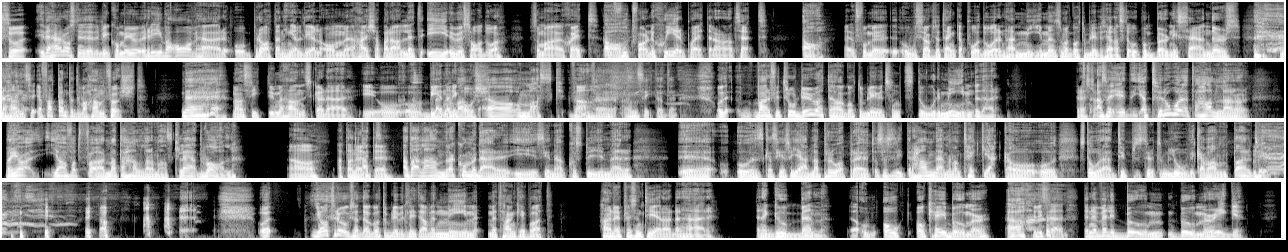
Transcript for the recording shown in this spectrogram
Så i det här avsnittet, vi kommer ju riva av här och prata en hel del om High Chaparrallet i USA då, som har skett Ja. och fortfarande sker på ett eller annat sätt. Ja. Jag får mig osökt att tänka på då den här memen som har gått och blivit så jävla stor på Bernie Sanders. när han, jag fattar inte att det var han först. Nej. Men han sitter ju med handskar där i, och, och benen i kors. Ja, och mask framför ansiktet. Och varför tror du att det har gått och blivit sån stor meme det där? Förresten. Alltså, eh, jag tror att det handlar om, vad jag, jag har fått för mig att det handlar om hans klädval. ja, att han är Att, lite... att alla andra kommer där i sina kostymer eh, och- och ska se så jävla propra ut och så sitter han där med någon täckjacka och, och stora, typ ser ut som Lovikka-vantar typ. ja. och jag tror också att det har gått och blivit lite av en meme med tanke på att han representerar den här, den här gubben. O- Okej boomer. ja. Det är lite sådär, den är väldigt boom, boomerig.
